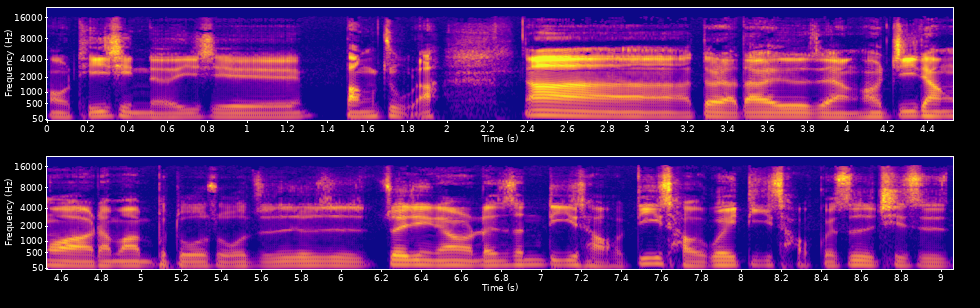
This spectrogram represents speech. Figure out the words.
哦，提醒的一些帮助啦。那对了，大概就是这样。好，鸡汤话他妈不多说，只是就是最近然后人生低潮，低潮归低潮，可是其实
